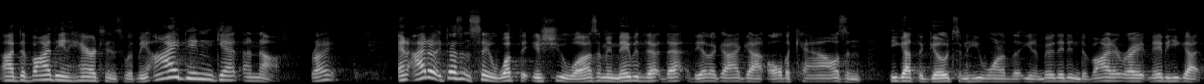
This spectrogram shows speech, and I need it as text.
uh, divide the inheritance with me. I didn't get enough, right? And I don't, it doesn't say what the issue was. I mean, maybe that, that the other guy got all the cows and he got the goats and he wanted the, you know, maybe they didn't divide it right. Maybe he got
